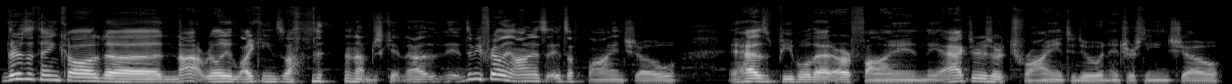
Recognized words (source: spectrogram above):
there's a thing called uh not really liking something. I'm just kidding. Uh, to be fairly honest, it's a fine show. It has people that are fine. The actors are trying to do an interesting show.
